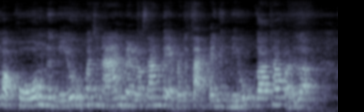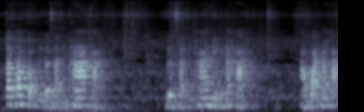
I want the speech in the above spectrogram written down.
ขอบโค้ง 1 นิ้ว เพราะฉะนั้นเวลาเราสร้างแบบเราจะตัดไป 1 นิ้ว ก็เท่ากับเลือก ก็เท่ากับเหลือ 35 ค่ะ เหลือ 35 นิ้วนะคะ อาวัดมาค่ะ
